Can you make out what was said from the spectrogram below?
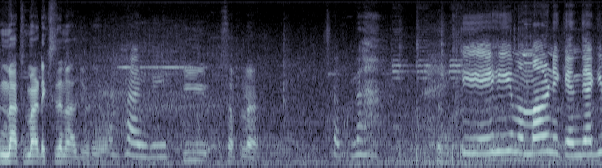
ਮੈਥਮੈਟਿਕਸ ਦੇ ਨਾਲ ਜੁੜੇ ਹੋ। ਹਾਂਜੀ। ਕੀ ਸੁਪਨਾ? ਹੈ? ਸਪਨਾ? ਕਿ ਇਹੀ ਮੰਮਾ ਹੁਣੀ ਕਹਿੰਦੇ ਆ ਕਿ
